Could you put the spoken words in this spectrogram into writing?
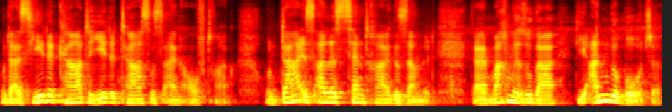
Und da ist jede Karte, jede Task ist ein Auftrag. Und da ist alles zentral gesammelt. Da machen wir sogar die Angebote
